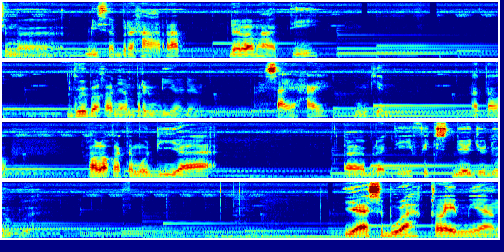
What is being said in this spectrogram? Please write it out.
cuma bisa berharap dalam hati gue bakal nyamperin dia dan saya hai mungkin. Atau kalau ketemu dia uh, berarti fix dia jodoh gue ya sebuah klaim yang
